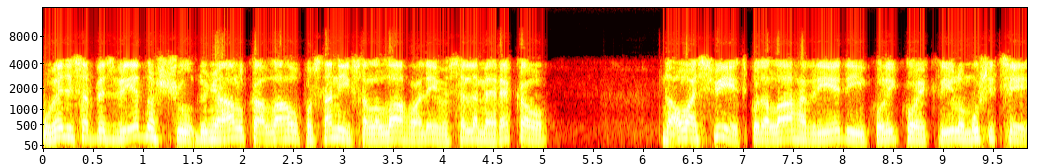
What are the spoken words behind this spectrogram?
U vezi sa bezvrijednošću Dunjaluka Allahu poslanik sallallahu alaihi wasallam je rekao da ovaj svijet kod Allaha vrijedi koliko je krilo mušice,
